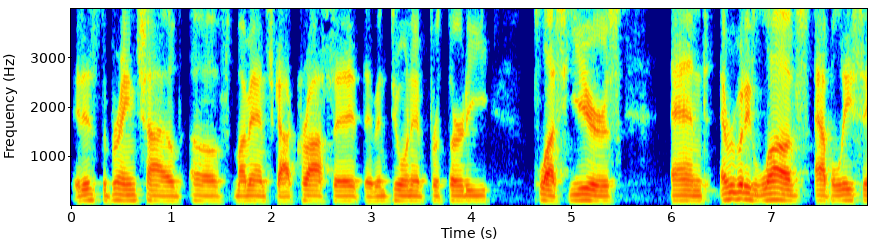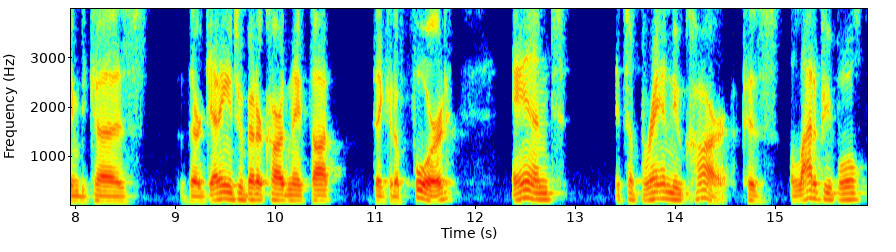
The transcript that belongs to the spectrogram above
It is the brainchild of my man Scott Crossett. They've been doing it for 30 plus years. And everybody loves Apple leasing because they're getting into a better car than they thought they could afford. And it's a brand new car because a lot of people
